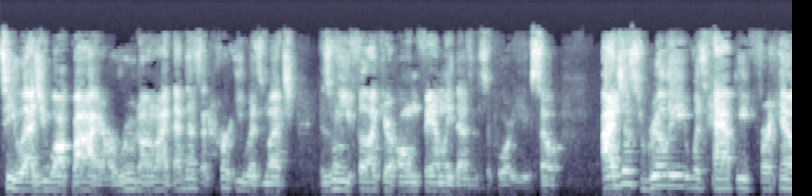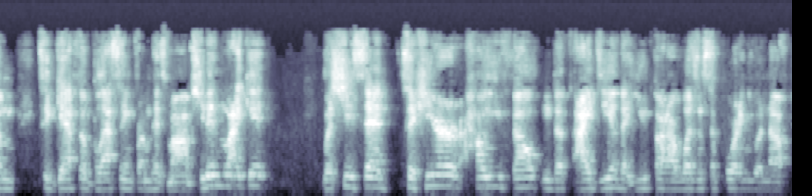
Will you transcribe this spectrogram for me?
to you as you walk by or rude online. That doesn't hurt you as much as when you feel like your own family doesn't support you. So I just really was happy for him to get the blessing from his mom. She didn't like it, but she said to hear how you felt and the idea that you thought I wasn't supporting you enough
